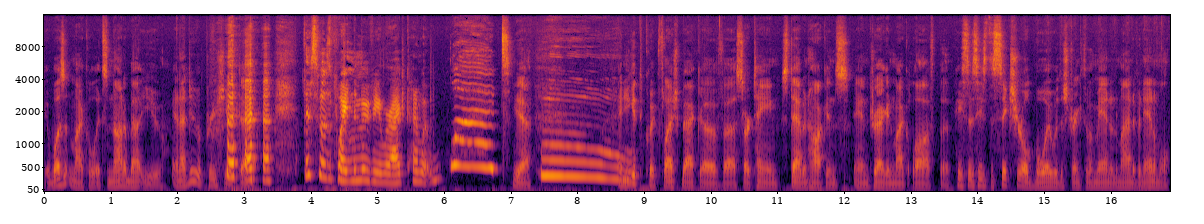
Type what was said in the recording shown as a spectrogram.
It wasn't Michael. It's not about you." And I do appreciate that. This was a point in the movie where I kind of went, "What?" What? Yeah. Ooh. And you get the quick flashback of uh, Sartain stabbing Hawkins and dragging Michael off. But he says he's the six year old boy with the strength of a man and the mind of an animal.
